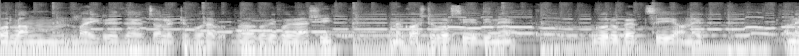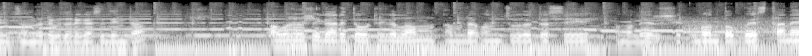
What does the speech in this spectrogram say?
বললাম বাইক যে চল একটু ঘোরা ঘোরাঘুরি করে আসি। অনেক কষ্ট করছি দিনে। গরু কাটছি, অনেক অনেক ঝঞ্ঝাটের ভিতরে গেছে দিনটা। অবশেষে গাড়িতে উঠে গেলাম। আমরা এখন চলে যেতেছি আমাদের গন্তব্য স্থানে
